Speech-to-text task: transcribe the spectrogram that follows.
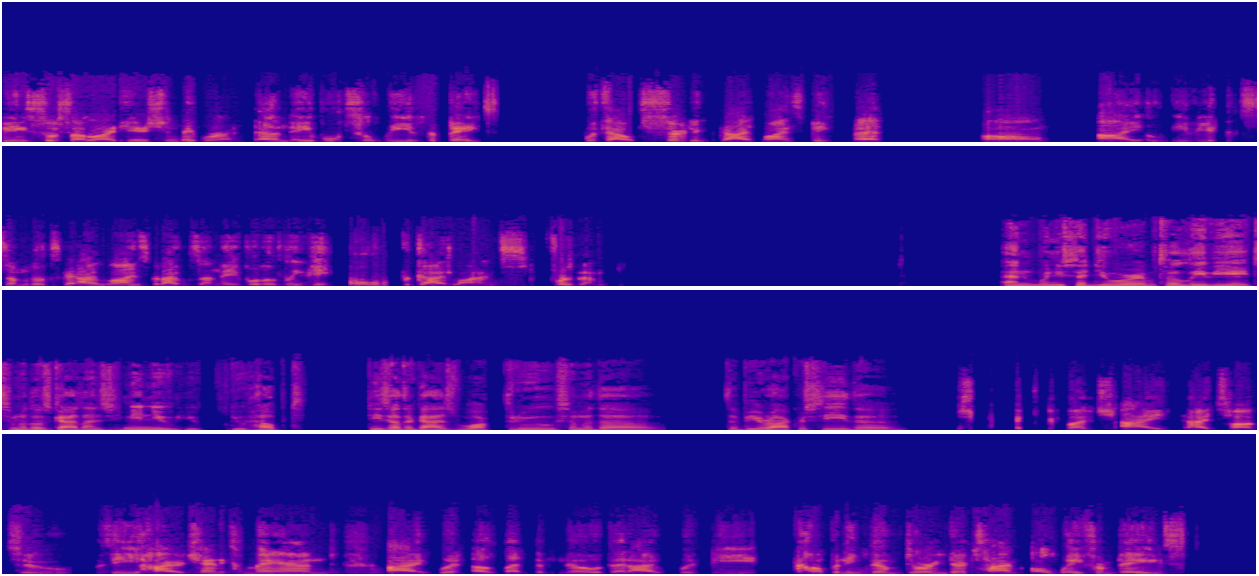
being suicidal ideation. They were unable to leave the base without certain guidelines being met. Um, I alleviated some of those guidelines, but I was unable to alleviate all of the guidelines for them. and when you said you were able to alleviate some of those guidelines, you mean you you you helped these other guys walk through some of the the bureaucracy, the much, I I talked to the higher chain of command. I would uh, let them know that I would be accompanying them during their time away from base.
